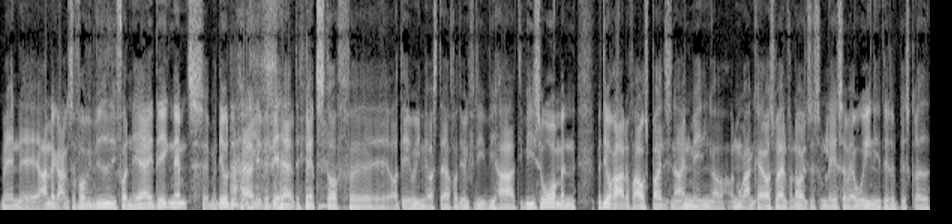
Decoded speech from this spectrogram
men øh, andre gange, så får vi vide, I får nære i. Det er ikke nemt, men det er jo det herlige ved det her debatstof, øh, og det er jo egentlig også derfor. Det er jo ikke, fordi vi har de vise ord, men, men det er jo rart at få afspejlet sin egen mening, og, og nogle gange kan det også være en fornøjelse som læser at være uenig i det, der bliver skrevet.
